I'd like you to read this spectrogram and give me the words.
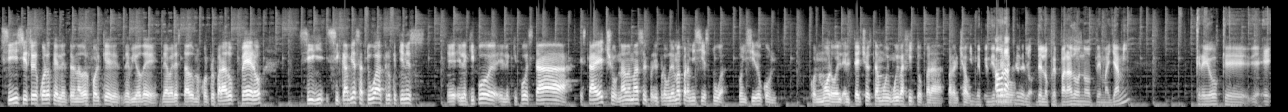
sí, sí estoy de acuerdo que el entrenador fue el que debió de, de haber estado mejor preparado, pero si, si cambias a Tua, creo que tienes eh, el equipo, el equipo está, está hecho, nada más el, problema para mí sí es Tua, coincido con, con Moro, el, techo está muy, muy bajito para, para el chavo. Independientemente de, lo, de, lo, preparado o no de Miami, creo que, eh,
